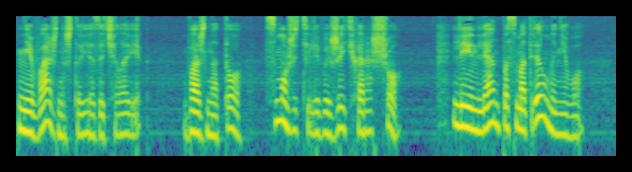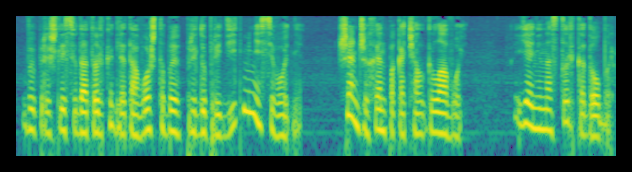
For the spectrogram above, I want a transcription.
не важно, что я за человек. Важно то, сможете ли вы жить хорошо. Лин Лян посмотрел на него. Вы пришли сюда только для того, чтобы предупредить меня сегодня? Шенджи Хэн покачал головой. Я не настолько добр.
